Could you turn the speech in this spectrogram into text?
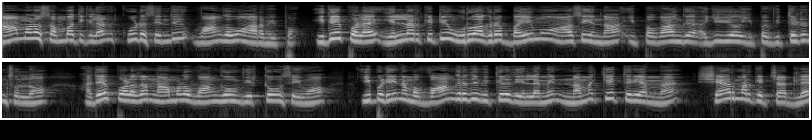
நாமளும் சம்பாதிக்கலான்னு கூட சேர்ந்து வாங்கவும் ஆரம்பிப்போம். இதே போல் எல்லார்கிட்டேயும் உருவாகிற பயமும் ஆசையும் தான். இப்போ வாங்கு ஐயோ இப்போ வித்துடுன்னு சொல்லும். அதே போல் தான் நாமளும் வாங்கவும் விற்கவும் செய்வோம். இப்படி நம்ம வாங்குறது விற்கிறது எல்லாமே நமக்கே தெரியாமல் ஷேர் மார்க்கெட் சார்ட்டில்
